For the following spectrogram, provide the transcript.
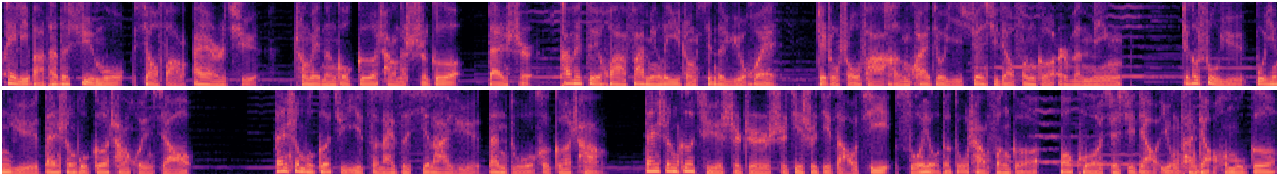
佩里把他的序幕效仿哀尔曲，成为能够歌唱的诗歌。但是他为对话发明了一种新的语汇，这种手法很快就以宣叙调风格而闻名。这个术语不应与单声部歌唱混淆。单声部歌曲一词来自希腊语“单独”和“歌唱”。单声歌曲是指17世纪早期所有的独唱风格，包括宣叙调、咏叹调和牧歌。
